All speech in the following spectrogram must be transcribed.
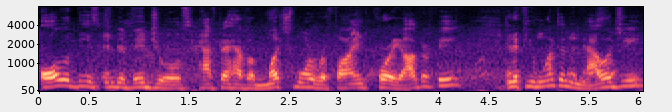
all of these individuals have to have a much more refined choreography. And if you want an analogy,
